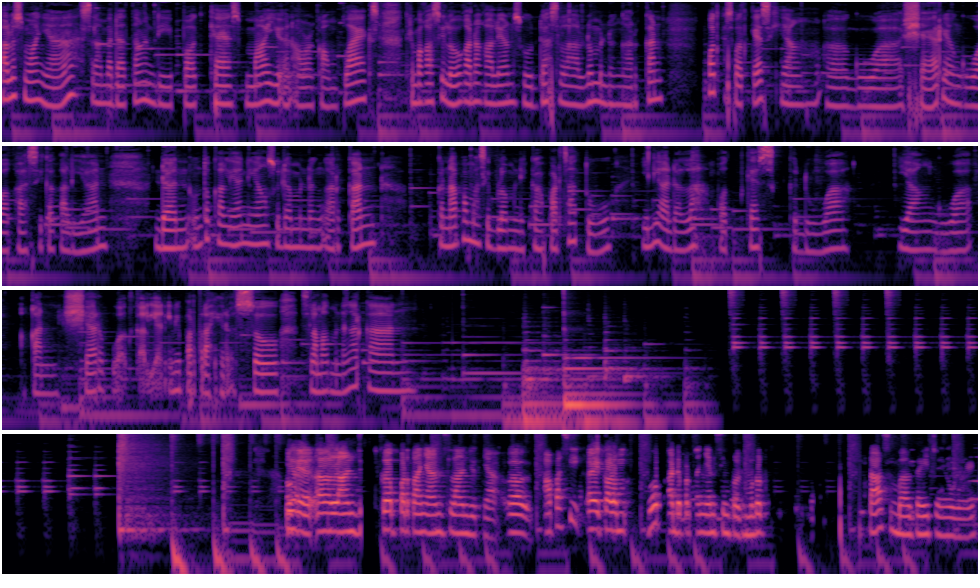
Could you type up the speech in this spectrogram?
Halo semuanya, selamat datang di podcast My You and Our Complex. Terima kasih loh karena kalian sudah selalu mendengarkan podcast-podcast yang uh, gua share, yang gua kasih ke kalian. Dan untuk kalian yang sudah mendengarkan Kenapa masih belum menikah part 1, ini adalah podcast kedua yang gua akan share buat kalian. Ini part terakhir. So, selamat mendengarkan. Oke, okay, ya. uh, lanjut ke pertanyaan selanjutnya. Uh, apa sih? Eh, kalau gue ada pertanyaan simpel. Menurut kita sebagai cewek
